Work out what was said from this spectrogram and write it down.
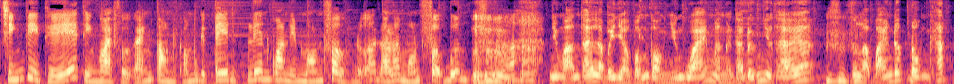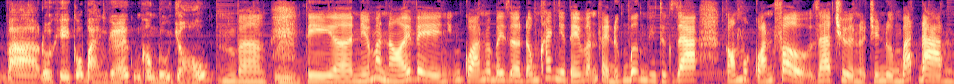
Chính vì thế thì ngoài phở gánh còn có một cái tên liên quan đến món phở nữa, đó là món phở bưng. nhưng mà anh thấy là bây giờ vẫn còn những quán mà người ta đứng như thế á tức là bán rất đông khách và đôi khi có bàn ghế cũng không đủ chỗ Vâng, Ừ. thì ờ, nếu mà nói về những quán mà bây giờ đông khách như thế vẫn phải đứng bưng. Thì thực ra có một quán phở gia truyền ở trên đường Bát Đàn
